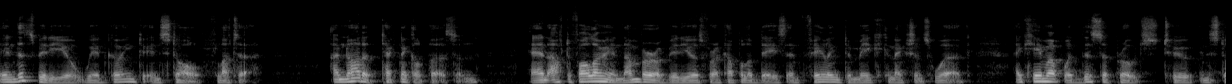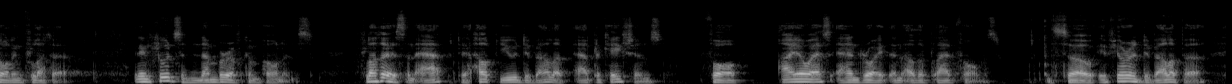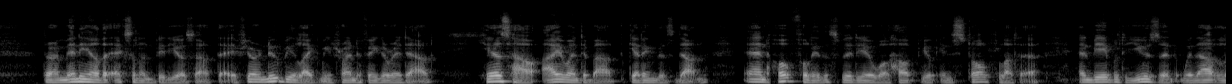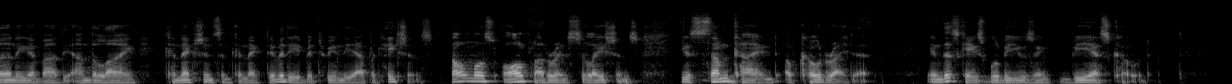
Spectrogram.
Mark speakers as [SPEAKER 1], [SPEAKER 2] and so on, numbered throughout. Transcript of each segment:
[SPEAKER 1] In this video, we're going to install Flutter. I'm not a technical person, and after following a number of videos for a couple of days and failing to make connections work, I came up with this approach to installing Flutter. It includes a number of components. Flutter is an app to help you develop applications for iOS, Android, and other platforms. So if you're a developer, there are many other excellent videos out there. If you're a newbie like me trying to figure it out, here's how I went about getting this done. And hopefully this video will help you install Flutter and be able to use it without learning about the underlying connections and connectivity between the applications. Almost all Flutter installations use some kind of code writer. In this case, we'll be using VS Code,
